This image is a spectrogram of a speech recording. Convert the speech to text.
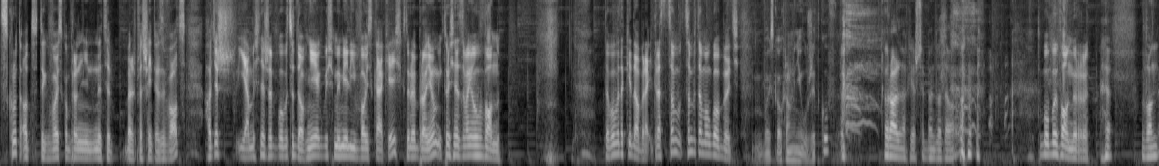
skrót od tych wojsk obrony cyberprzestrzeni to jest WOC, chociaż ja myślę, że byłoby cudownie, jakbyśmy mieli wojska jakieś, które bronią i które się nazywają WON. To byłoby takie dobre. I teraz co, co by to mogło być? Wojsko Ochrony Nieużytków? Rolnych jeszcze bym dodał. To byłoby WONR. Von.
